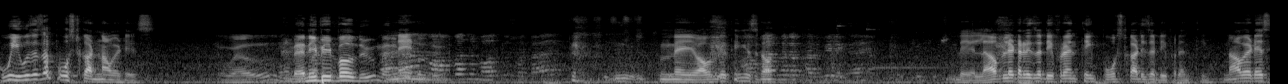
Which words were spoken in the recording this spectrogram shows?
who uses a postcard nowadays Well, many people do. Many Then- people do. no all the thing is not the love letter is a different thing postcard is a different thing nowadays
